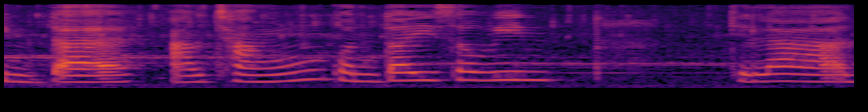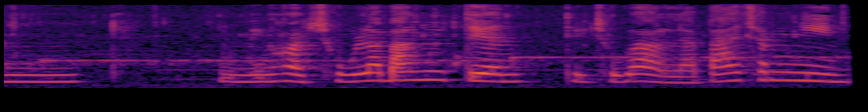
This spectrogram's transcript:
chỉnh tề áo trắng quần tây sơ vin. Thế là ừ, mình hỏi chú là bao nhiêu tiền? Thì chú bảo là 300 nghìn.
